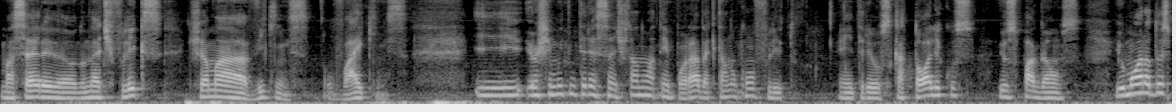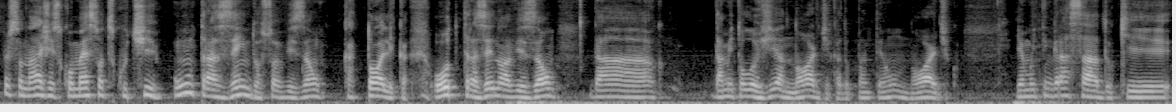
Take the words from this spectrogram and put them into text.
Uma série no Netflix que chama Vikings, ou Vikings. E eu achei muito interessante está numa temporada que está num conflito entre os católicos e os pagãos. E uma hora dois personagens começam a discutir, um trazendo a sua visão católica, outro trazendo a visão da, da mitologia nórdica, do panteão nórdico. E é muito engraçado que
